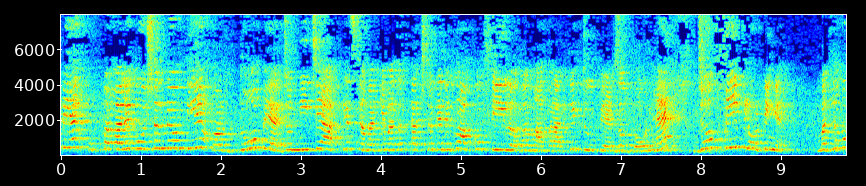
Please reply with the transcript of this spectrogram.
पेयर ऊपर वाले पोर्शन में होती है और दो पेयर जो नीचे आपके स्टमक के पास टच करके देखो, आपको फील होगा, वहाँ पर आपकी टू पेयर ऑफ़ बोन है। फ्लोटिंग है। मतलब वो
